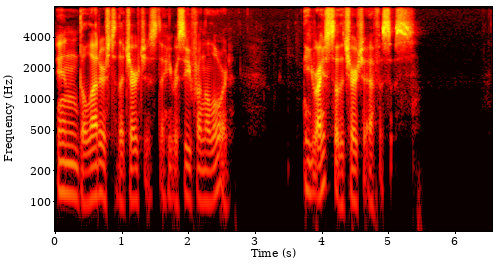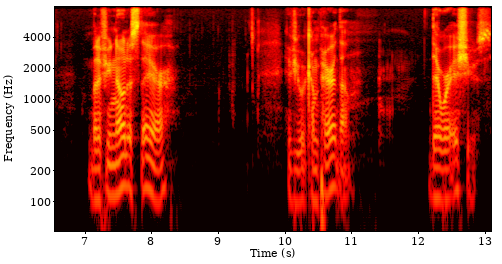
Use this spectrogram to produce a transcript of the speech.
in the letters to the churches that he received from the Lord. He writes to the church at Ephesus. But if you notice there, if you would compare them, there were issues.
